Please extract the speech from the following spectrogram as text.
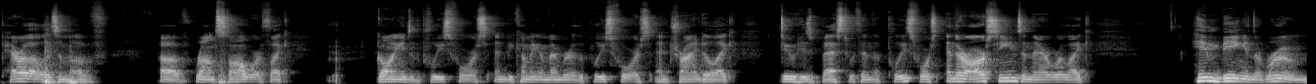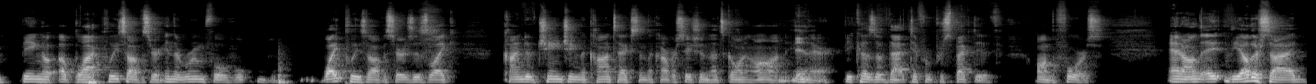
parallelism of of Ron Stallworth like going into the police force and becoming a member of the police force and trying to like do his best within the police force and there are scenes in there where like him being in the room being a, a black police officer in the room full of w- white police officers is like kind of changing the context and the conversation that's going on Yeah. in there because of that different perspective on the force. And on the, the other side,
